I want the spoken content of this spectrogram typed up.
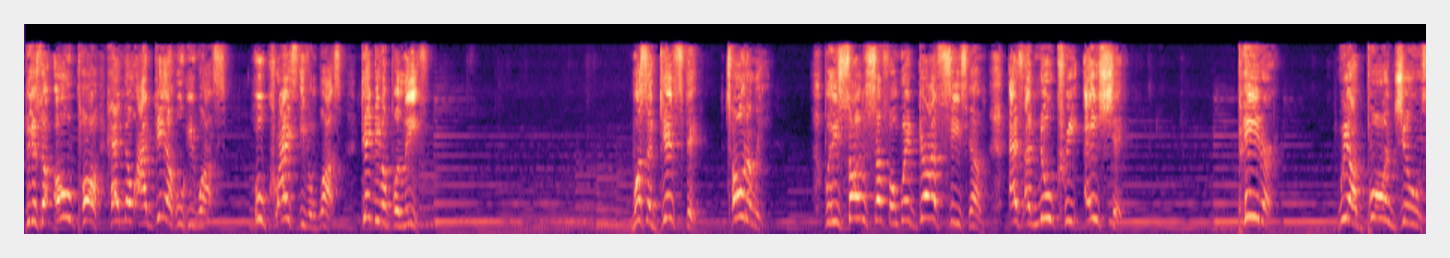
Because the old Paul had no idea who he was, who Christ even was, didn't even believe, was against it totally. But he saw himself from where God sees him as a new creation. Peter, we are born Jews.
